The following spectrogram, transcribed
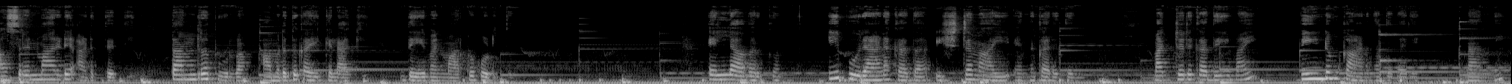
അസുരന്മാരുടെ അടുത്തെത്തി തന്ത്രപൂർവം അമൃത് കൈക്കലാക്കി ദേവന്മാർക്ക് കൊടുത്തു. എല്ലാവർക്കും ഈ പുരാണ കഥ ഇഷ്ടമായി എന്ന് കരുതുന്നു. മറ്റൊരു കഥയുമായി വീണ്ടും കാണുന്നത് വരെ നന്ദി.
